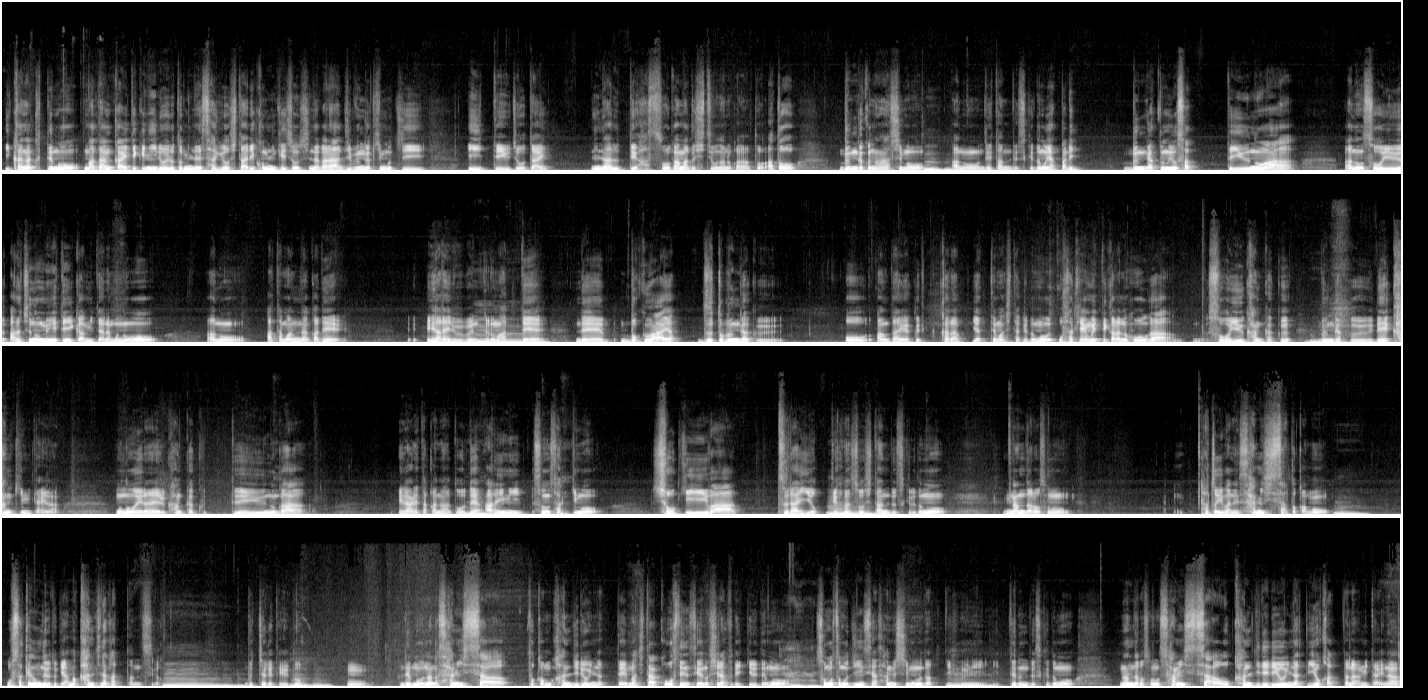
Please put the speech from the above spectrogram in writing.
いかなくても、まあ、段階的にいろいろとみんなで作業したりコミュニケーションしながら自分が気持ちいいいいっていう状態になるっていう発想がまず必要なのかなと。あと文学の話も、あの出たんですけどもやっぱり文学の良さっていうのはあのそういうある種の酩酊感みたいなものをあの頭の中で得られる部分っていうのもあってで僕はやずっと文学をあの大学からやってましたけどもお酒やめてからの方がそういう感覚文学で歓喜みたいなものを得られる感覚っていうのが得られたかなと。である意味そのさっきも正気は辛いよっていう話をしたんですけれども、なんだろうその例えばね寂しさとかも、お酒飲んでる時あんま感じなかったんですよ、ぶっちゃけて言うと。うんでもなんか寂しさとかも感じるようになって町田光先生の「シラフで生きる」でも、そもそも人生は寂しいものだっていうふうに言ってるんですけども、なんだろうその寂しさを感じれるようになってよかったなみたいな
